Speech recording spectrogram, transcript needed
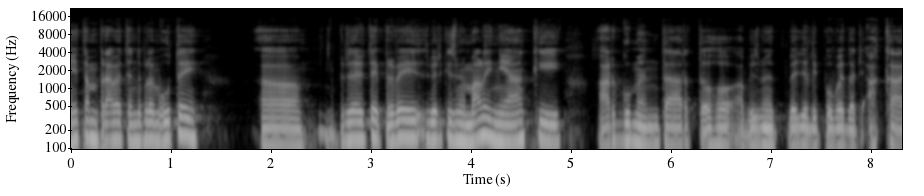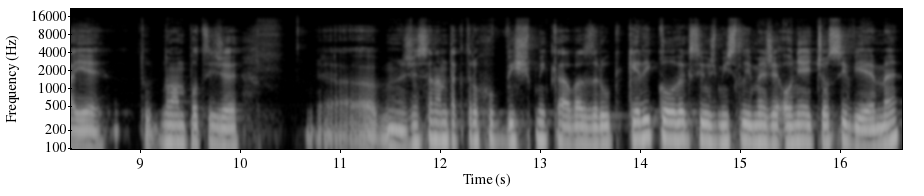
nie je tam práve ten problém. U tej, uh, pri tej prvej zbierke sme mali nejaký argumentár toho, aby sme vedeli povedať, aká je tu no mám pocit, že že sa nám tak trochu vyšmikáva z rúk. Kedykoľvek si už myslíme, že o nej čo si vieme,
